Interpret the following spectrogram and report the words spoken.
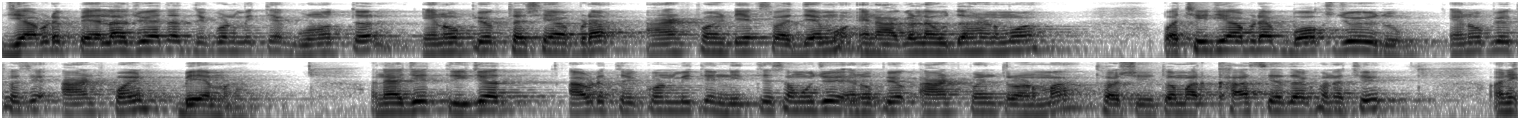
જે આપણે પહેલાં જોયા હતા ત્રિકોણમિત્ય ગુણોત્તર, એનો ઉપયોગ થશે આપણા આઠ પોઈન્ટ એક સ્વાધ્યાયમાં, એના આગળના ઉદાહરણમાં. પછી જે આપણે બોક્સ જોયું હતું, એનો ઉપયોગ થશે આઠ પોઈન્ટ બેમાં અને આ જે ત્રીજા આપણે ત્રિકોણમિત્ય નિત્ય સમૂહ જોઈએ એનો ઉપયોગ આઠ પોઈન્ટ ત્રણમાં થશે. તો અમારે ખાસ યાદ રાખવાના છે. અને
